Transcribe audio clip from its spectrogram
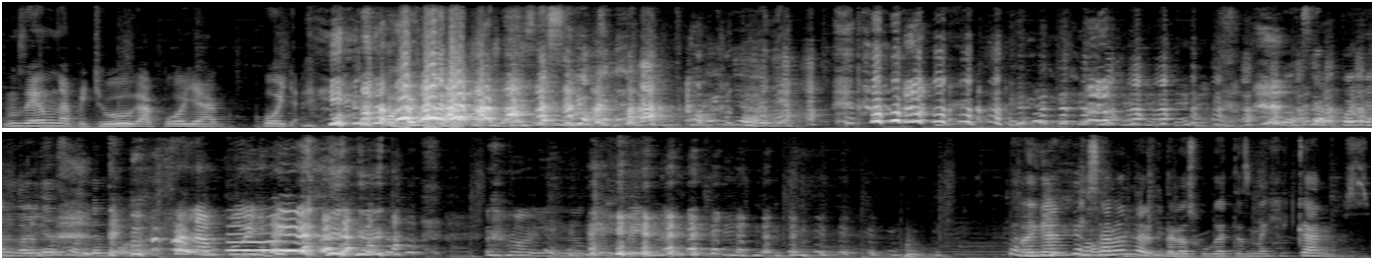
no sé, una pechuga, polla, polla. O sea, pollo no, ya son de la polla. Ay, no, qué pena. Oigan, ¿y saben de, de los juguetes mexicanos?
